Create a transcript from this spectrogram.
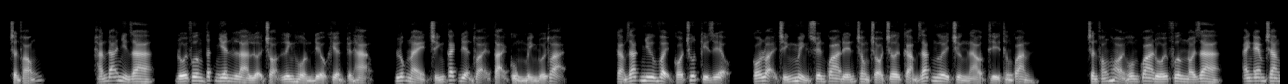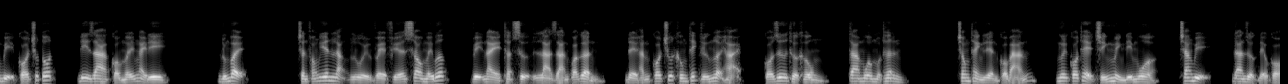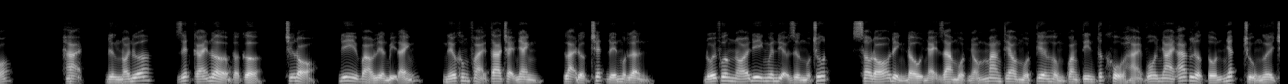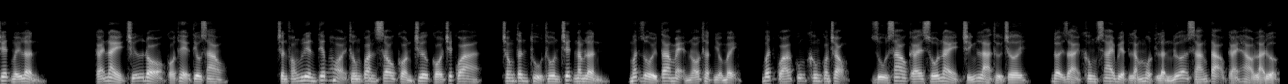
Trần phóng, hắn đã nhìn ra, đối phương tất nhiên là lựa chọn linh hồn điều khiển tuyển hạng, lúc này chính cách điện thoại tại cùng mình đối thoại. Cảm giác như vậy có chút kỳ diệu, có loại chính mình xuyên qua đến trong trò chơi cảm giác ngươi chừng nào thì thông quan. Trần phóng hỏi hôm qua đối phương nói ra, anh em trang bị có chút tốt, đi ra có mấy ngày đi. Đúng vậy trần phóng yên lặng lùi về phía sau mấy bước, vị này thật sự là dán quá gần, để hắn có chút không thích đứng lợi hại, có dư thừa không, ta mua một thân. Trong thành liền có bán, ngươi có thể chính mình đi mua, trang bị, đan dược đều có. Hại, đừng nói nữa, giết cái nở cờ cờ, chữ đỏ, đi vào liền bị đánh, nếu không phải ta chạy nhanh, lại được chết đến một lần. Đối phương nói đi nguyên địa dừng một chút, sau đó đỉnh đầu nhảy ra một nhóm mang theo một tia hồng quang tin tức khổ hải vô nhai ác lược tốn nhất chủ ngươi chết mấy lần. Cái này chữ đỏ có thể tiêu sao? Trần phóng liên tiếp hỏi thông quan sau còn chưa có chết qua, trong tân thủ thôn chết năm lần, mất rồi ta mẹ nó thật nhiều mệnh, bất quá cũng không quan trọng, dù sao cái số này chính là thử chơi, đợi giải không sai biệt lắm một lần nữa sáng tạo cái hào là được.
